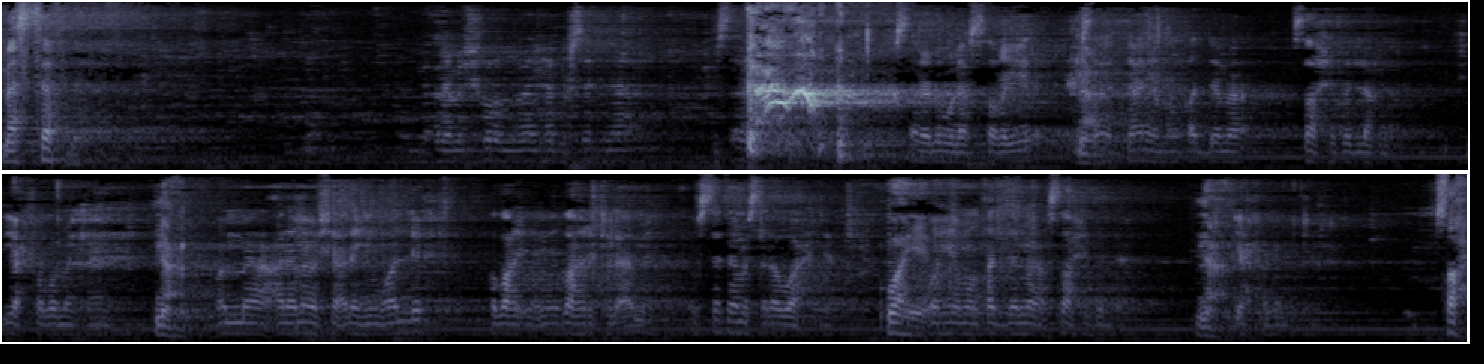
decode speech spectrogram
ما استثنى. أنا مشهور من مذهب مسألة المسألة الأولى الصغير المسألة نعم. الثانية من قدم صاحبا له ليحفظ مكانه. نعم. أما على ما مشى عليه المؤلف فظاهر يعني ظاهر كلامه واستثنى مسألة واحدة. وهي. وهي من قدم صاحبا له. نعم. ليحفظ مكانه. صح.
